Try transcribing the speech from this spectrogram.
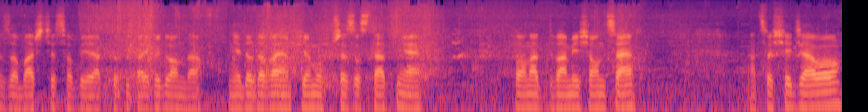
Zobaczcie sobie jak to tutaj wygląda. Nie dodawałem filmów przez ostatnie ponad dwa miesiące. A co się działo?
